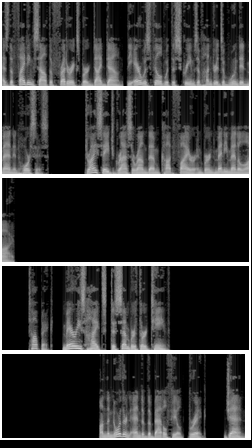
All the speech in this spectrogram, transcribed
As the fighting south of Fredericksburg died down, the air was filled with the screams of hundreds of wounded men and horses. Dry sage grass around them caught fire and burned many men alive. Marye's Heights, December 13 On the northern end of the battlefield, Brig. Gen.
